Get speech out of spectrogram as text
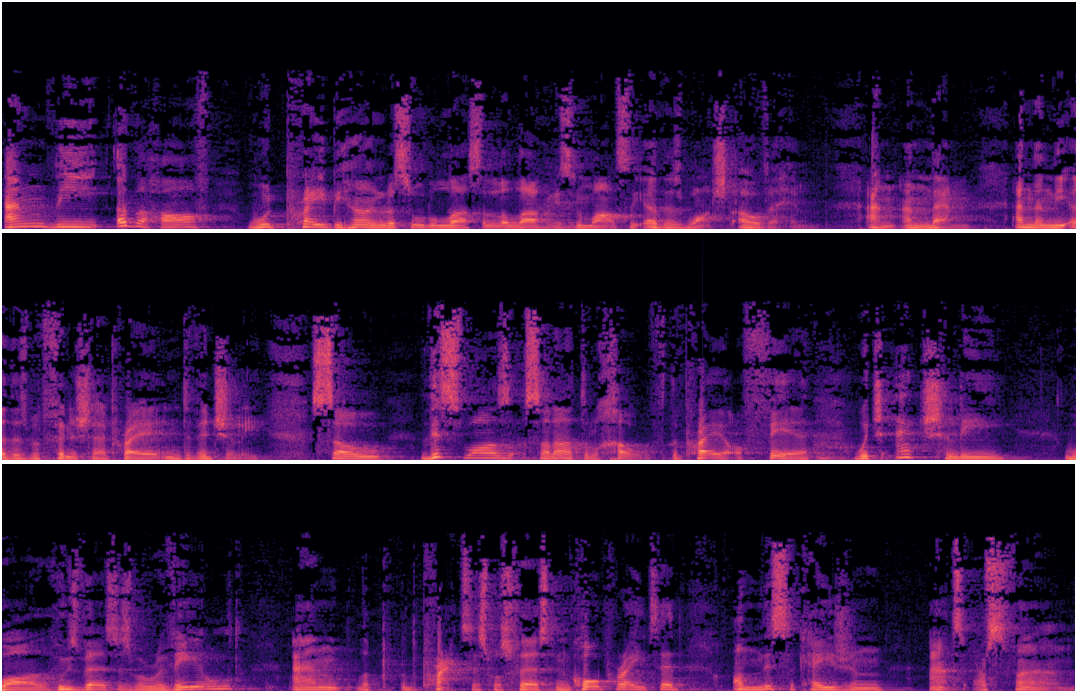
and the other half would pray behind Rasulullah sallallahu alaihi wasallam whilst the others watched over him and, and them. And then the others would finish their prayer individually. So this was Salatul Khawf, the prayer of fear, which actually was, whose verses were revealed and the, the practice was first incorporated on this occasion at Usfan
